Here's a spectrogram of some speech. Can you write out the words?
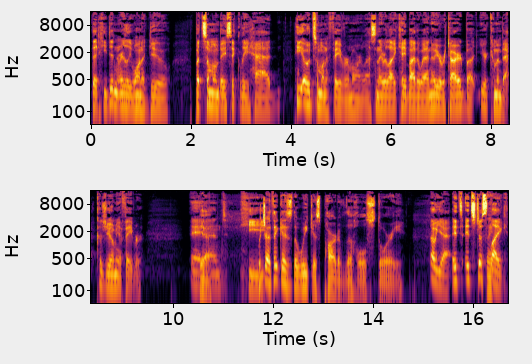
that he didn't really want to do, but someone basically had he owed someone a favor more or less, and they were like, "Hey, by the way, I know you're retired, but you're coming back because you owe me a favor." And he, Which I think is the weakest part of the whole story. oh yeah, it's it's just like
